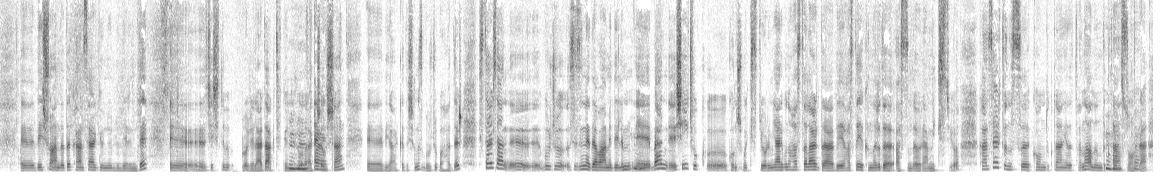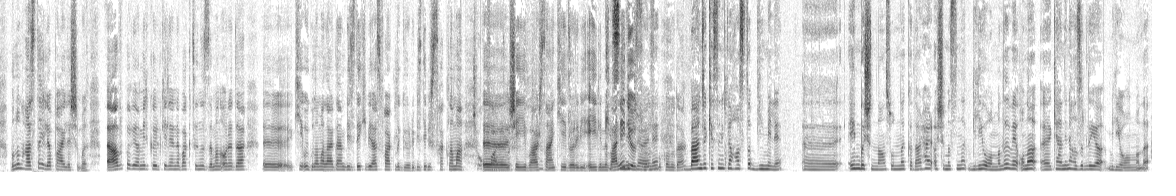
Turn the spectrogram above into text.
e, ve şu anda da kanser gönüllülerinde e, çeşitli projelerde aktif gönüllü Hı hı, olarak evet. çalışan e, bir arkadaşımız Burcu Bahadır. İstersen e, Burcu sizinle devam edelim. E, ben e, şeyi çok e, konuşmak istiyorum. Yani bunu hastalar da ve hasta yakınları da aslında öğrenmek istiyor. Kanser tanısı konduktan ya da tanı alındıktan sonra bunun hastayla paylaşımı Avrupa ve Amerika ülkelerine baktığınız zaman orada e, ki uygulamalardan bizdeki biraz farklı görülüyor. Bizde bir saklama e, şeyi var sanki böyle bir eğilimi var. Ne Kesinlikle diyorsunuz öyle. bu konuda? Bence kesinlikle hasta bilmeli. Ee, en başından sonuna kadar her aşamasını biliyor olmalı ve ona e, kendini hazırlayabiliyor olmalı.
